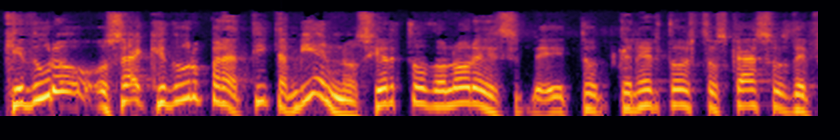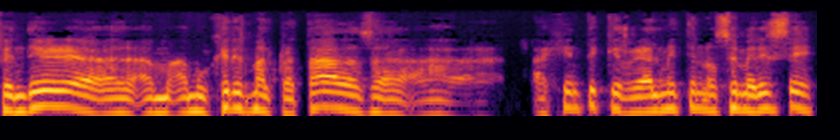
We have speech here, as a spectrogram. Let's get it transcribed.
qué duro, o sea, qué duro para ti también, ¿no es cierto, Dolores? Eh, tener todos estos casos, defender a, mujeres maltratadas, a, gente que realmente no se merece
